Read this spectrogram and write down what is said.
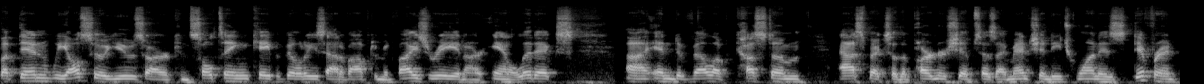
But then we also use our consulting capabilities out of Optum Advisory and our analytics uh, and develop custom aspects of the partnerships. As I mentioned, each one is different,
